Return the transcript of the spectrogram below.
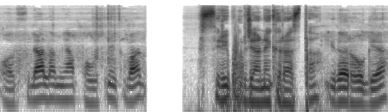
और फ़िलहाल हम यहाँ पहुँचने के बाद श्रीपुर जाने का रास्ता? इधर हो गया।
